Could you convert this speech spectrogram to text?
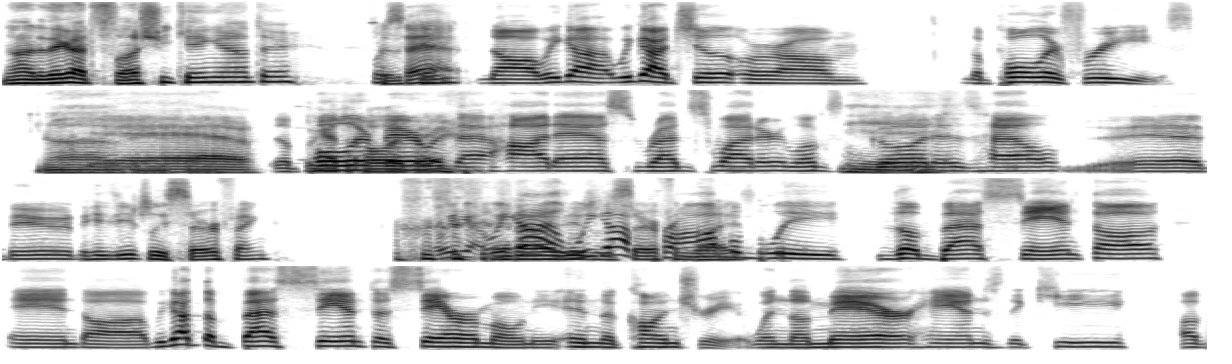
No, do they got slushy king out there? Is What's a thing? that? no, we got we got chill or um the polar freeze. Oh, okay, okay. yeah. The we the polar, polar bear, with that hot ass red sweater looks good as hell. Yeah, dude. He's usually surfing. We got we You know, got we got surfing the probably the best Santa and uh we got the best Santa ceremony in the country when the mayor hands the key of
